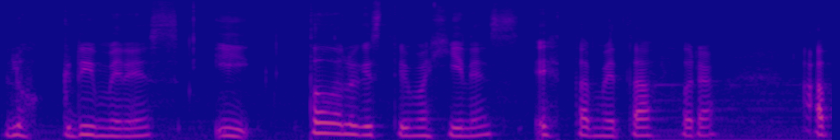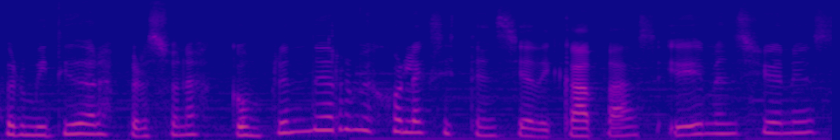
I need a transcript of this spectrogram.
los crímenes y todo lo que te imagines, esta metáfora ha permitido a las personas comprender mejor la existencia de capas y dimensiones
